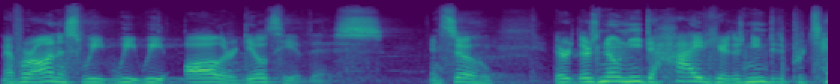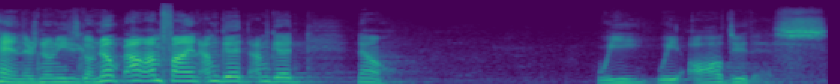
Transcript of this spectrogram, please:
Now, if we're honest, we, we, we all are guilty of this. And so there, there's no need to hide here. There's no need to pretend. There's no need to go, no, I'm fine. I'm good. I'm good. No. We, we all do this.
